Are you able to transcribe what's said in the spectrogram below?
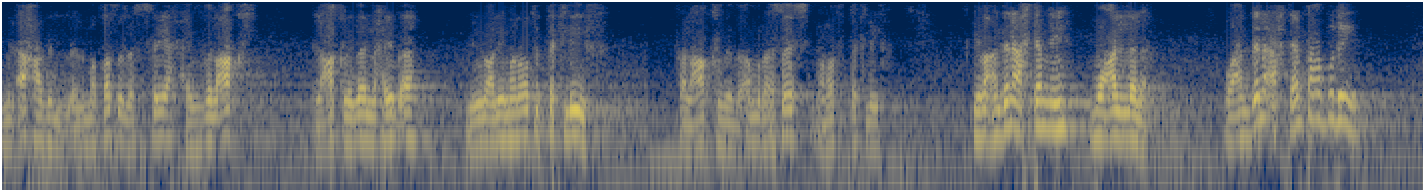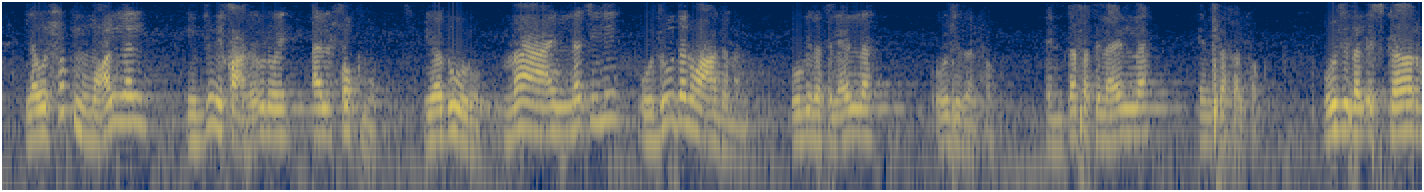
من أحد المقاصد الأساسية حفظ العقل. العقل ده اللي هيبقى بيقولوا عليه مناط التكليف. فالعقل ده أمر أساسي مناط التكليف. يبقى عندنا أحكام إيه؟ معللة. وعندنا أحكام تعبدية. لو الحكم معلل يدوني قاعدة يقولوا إيه؟ الحكم يدور مع علته وجودا وعدما. وجدت العلة وجد الحكم. انتفت العلة انتفى الحكم. وجد الإسكار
